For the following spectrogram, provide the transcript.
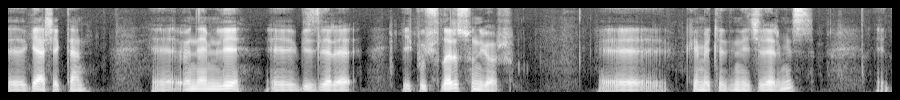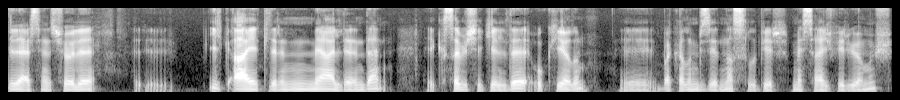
e, gerçekten e, önemli e, bizlere ipuçları sunuyor. E, kıymetli dinleyicilerimiz. E, dilerseniz şöyle e, ilk ayetlerinin meallerinden e, kısa bir şekilde okuyalım. Bakalım bize nasıl bir mesaj veriyormuş.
